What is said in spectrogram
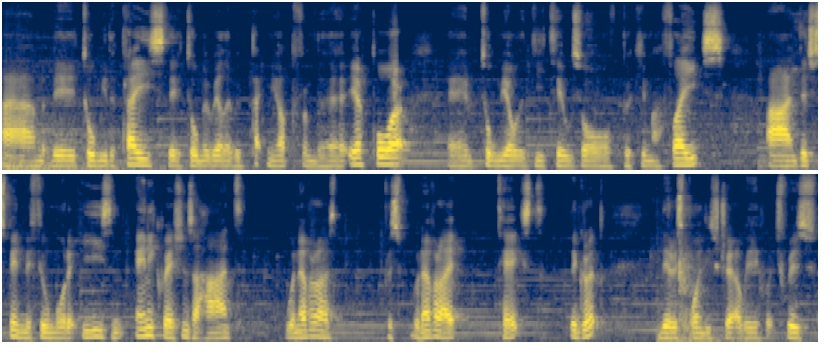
Um, they told me the price, they told me where they would pick me up from the airport, um, told me all the details of booking my flights, and they just made me feel more at ease. And any questions I had, whenever I, whenever I text the group, they responded straight away, which was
